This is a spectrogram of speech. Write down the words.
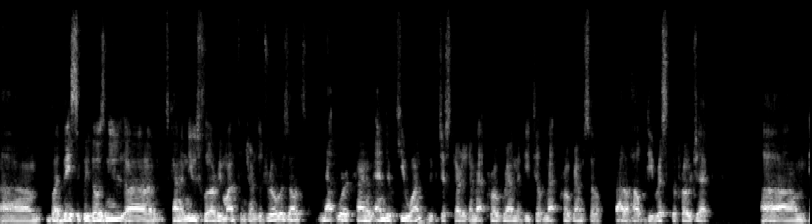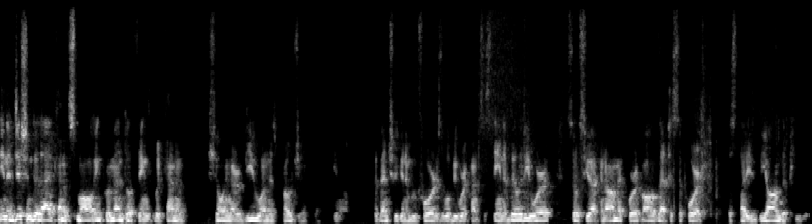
Um, but basically, those new uh, it's kind of news flow every month in terms of drill results. Met work kind of end of Q1. We've just started a Met program, a detailed Met program, so that'll help de-risk the project. Um, in addition to that, kind of small incremental things, but kind of showing our view on this project. You know, eventually going to move forward as we'll be working on sustainability work, socioeconomic work, all of that to support the studies beyond the PEA.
